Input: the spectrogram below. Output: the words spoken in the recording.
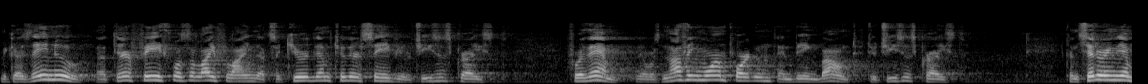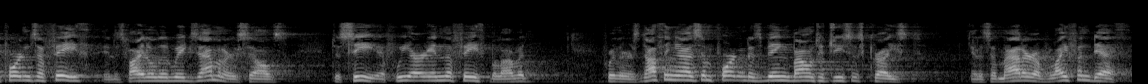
Because they knew that their faith was the lifeline that secured them to their Savior, Jesus Christ. For them, there was nothing more important than being bound to Jesus Christ. Considering the importance of faith, it is vital that we examine ourselves to see if we are in the faith, beloved. For there is nothing as important as being bound to Jesus Christ. It is a matter of life and death,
